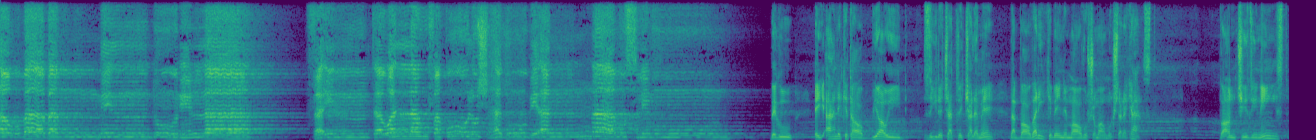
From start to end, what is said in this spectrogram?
أربابا من دون الله. فإن تولوا فقولوا اشهدوا بأننا مسلمون. بگو ای أهل کتاب بیایید زیر چتر کلمه و باوری که بین ما و شما مشترک است. و آن چیزی نیست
